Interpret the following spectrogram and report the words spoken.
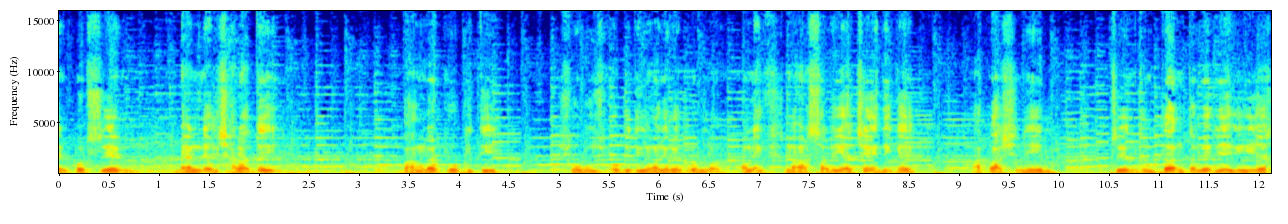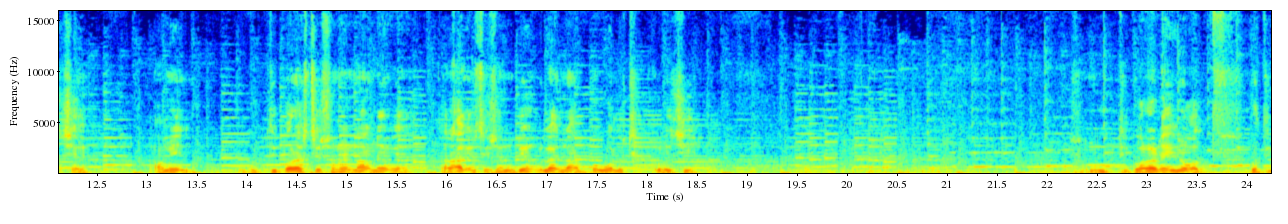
এরপর ট্রেন ব্যান্ডেল ছাড়াতেই বাংলার প্রকৃতি, সবুজ প্রকৃতি নজরে পড়ল। অনেক নার্সারি আছে এইদিকে। আকাশ নীল, ট্রেন দুর্দান্ত বেগে এগিয়ে যাচ্ছে। আমি গুপ্তিপাড়া স্টেশনে না নেমে তার আগের স্টেশন বেহুলায় নামবো বলে ঠিক করেছি গুপ্তিপাড়ার এই রথ অতি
